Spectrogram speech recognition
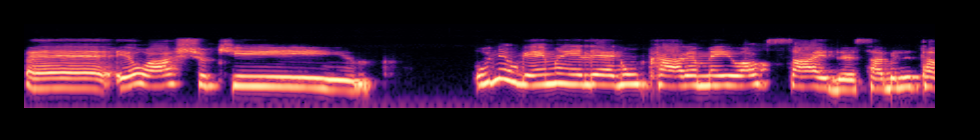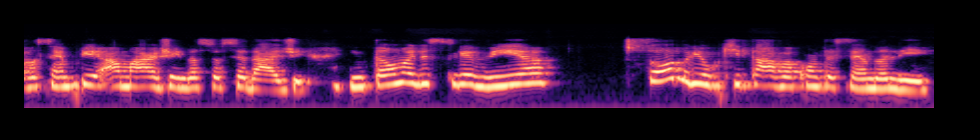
É, eu acho que o Neil Gaiman ele era um cara meio outsider, sabe? Ele estava sempre à margem da sociedade. Então ele escrevia sobre o que estava acontecendo ali.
